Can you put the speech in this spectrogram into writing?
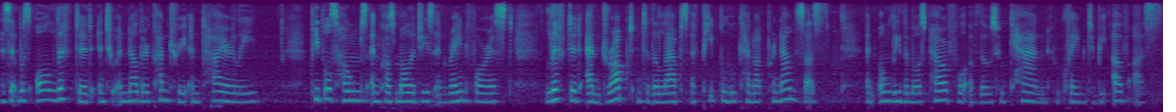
as it was all lifted into another country entirely. People's homes and cosmologies in rainforest, lifted and dropped into the laps of people who cannot pronounce us, and only the most powerful of those who can, who claim to be of us.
